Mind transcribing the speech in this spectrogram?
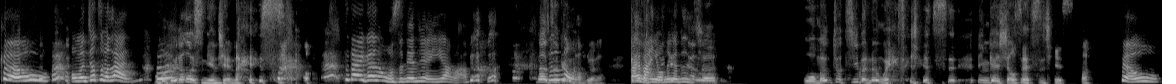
可恶，我们就这么烂。我们回到二十年前来思考，这大概跟五十年前一样啦。那这不用讨论了。白板有那个日期，我们就基本认为这件事应该消失在世界上。可恶！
